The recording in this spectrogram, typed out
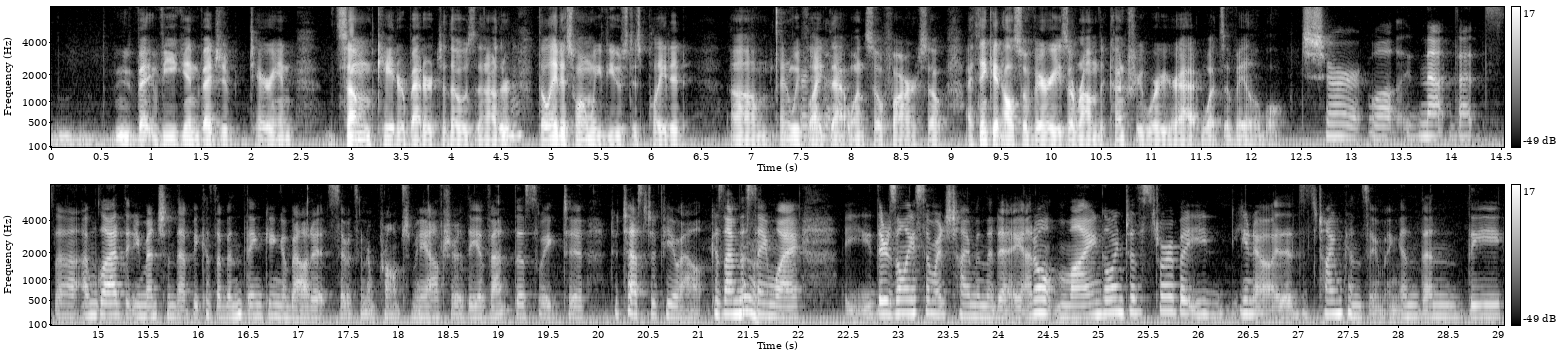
ve- vegan, vegetarian. Some cater better to those than other. Mm-hmm. The latest one we've used is plated. Um, and we've liked that one so far. So I think it also varies around the country where you're at, what's available. Sure. Well, that that's. Uh, I'm glad that you mentioned that because I've been thinking about it. So it's going to prompt me after the event this week to to test a few out because I'm the yeah. same way. There's only so much time in the day. I don't mind going to the store, but you you know it's time consuming. And then the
